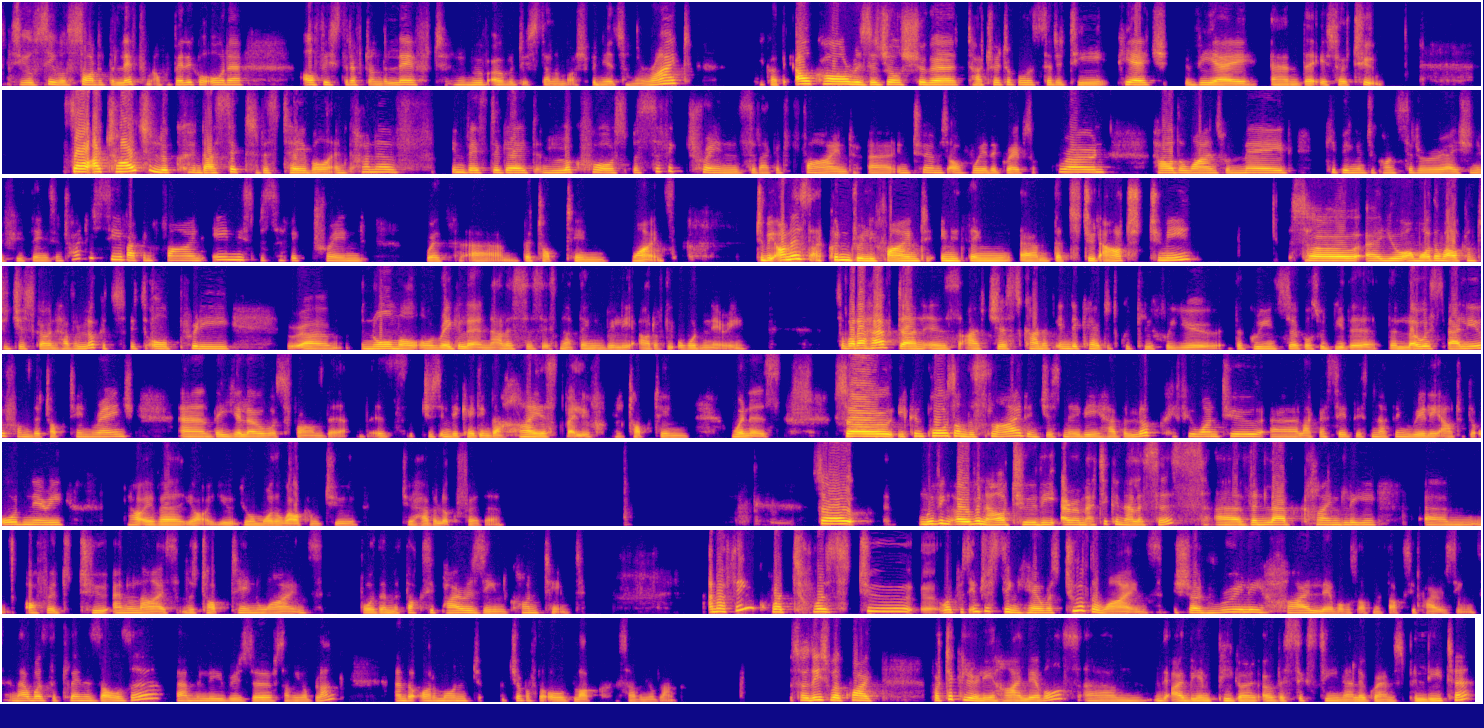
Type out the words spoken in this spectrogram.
So you'll see we'll start at the left from alphabetical order, Alvi's-Drift on the left, we move over to Stellenbosch Vineyards on the right. You've got the alcohol, residual sugar, titratable acidity, pH, VA, and the SO2. So I tried to look and dissect this table and kind of investigate and look for specific trends that I could find uh, in terms of where the grapes are grown, how the wines were made, keeping into consideration a few things, and try to see if I can find any specific trend with um, the top 10 wines. To be honest, I couldn't really find anything um, that stood out to me. So uh, you are more than welcome to just go and have a look. It's it's all pretty um, normal or regular analysis is nothing really out of the ordinary. So what I have done is I've just kind of indicated quickly for you the green circles would be the, the lowest value from the top 10 range and the yellow was from the is just indicating the highest value from the top 10 winners. So you can pause on the slide and just maybe have a look if you want to. Uh, like I said, there's nothing really out of the ordinary. However, yeah, you, you're more than welcome to, to have a look further. So moving over now to the aromatic analysis, uh, VinLab kindly um, offered to analyze the top 10 wines for the methoxypyrazine content. And I think what was too, uh, what was interesting here was two of the wines showed really high levels of methoxypyrazines, and that was the Kleine Zalze Family Reserve Sauvignon Blanc and the Ormonde Chip of the Old Block Sauvignon Blanc. So these were quite particularly high levels, um, the IBMP going over 16 nanograms per liter.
